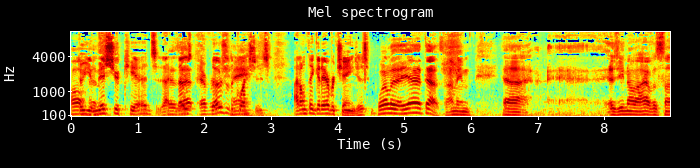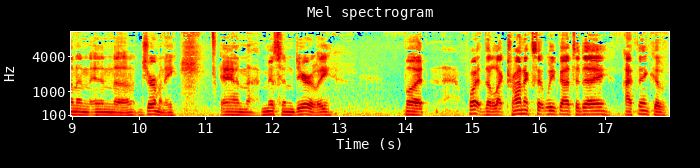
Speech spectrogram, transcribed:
Oh, Do you miss your kids? has those that those are the questions. I don't think it ever changes. Well, uh, yeah, it does. I mean, uh, as you know, I have a son in in uh, Germany, and miss him dearly. But what the electronics that we've got today, I think of.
